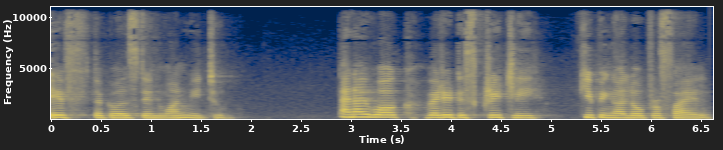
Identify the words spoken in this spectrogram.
if the girls didn't want me to. And I work very discreetly, keeping a low profile,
